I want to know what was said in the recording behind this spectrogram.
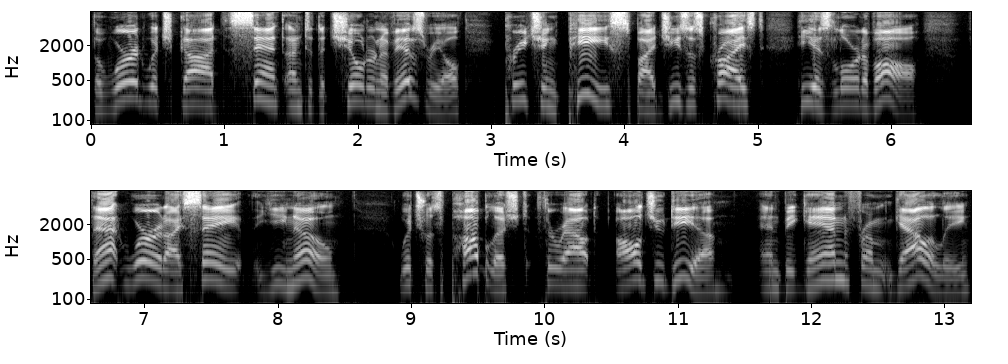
The word which God sent unto the children of Israel, preaching peace by Jesus Christ, he is Lord of all. That word I say ye know, which was published throughout all Judea, and began from Galilee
